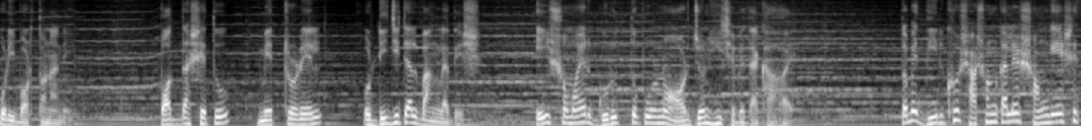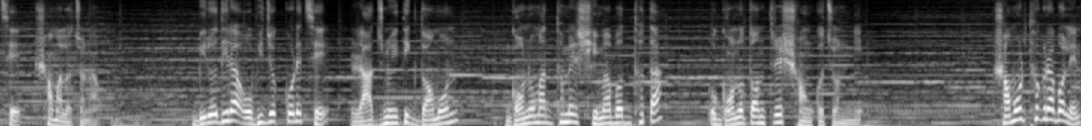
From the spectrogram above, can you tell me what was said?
পরিবর্তন আনে। পদ্মা সেতু, মেট্রো রেল ও ডিজিটাল বাংলাদেশ এই সময়ের গুরুত্বপূর্ণ অর্জন হিসেবে দেখা হয়। তবে দীর্ঘ শাসনকালের সঙ্গে এসেছে সমালোচনাও। বিরোধীরা অভিযোগ করেছে, রাজনৈতিক দমন, গণমাধ্যমের সীমাবদ্ধতা ও গণতন্ত্রের সংকোচন নিয়ে। সমর্থকরা বলেন,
